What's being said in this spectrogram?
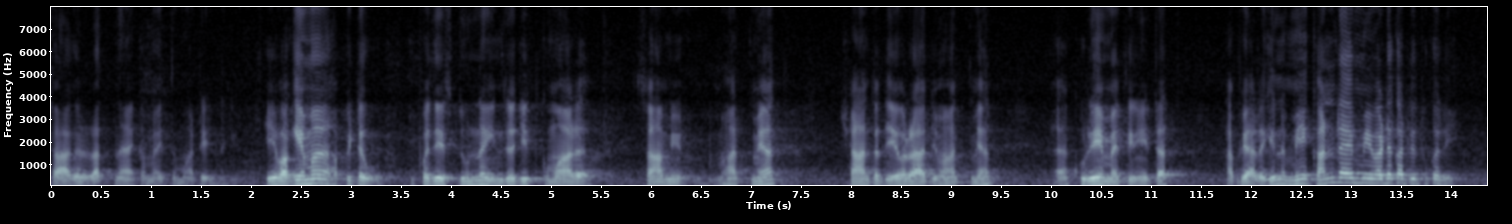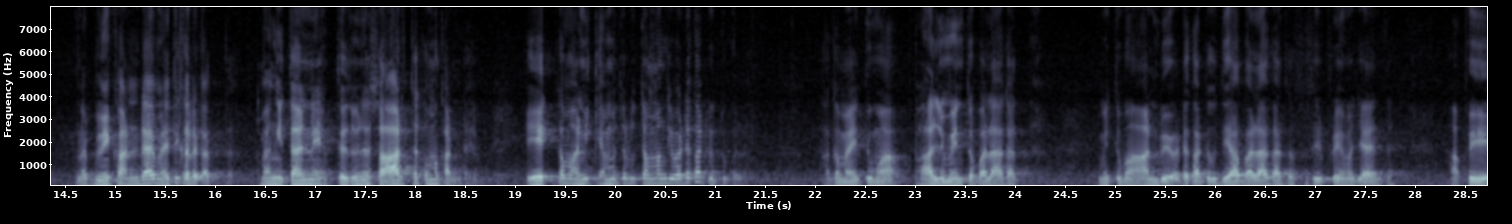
සාගර රත්නායක මැතිතුමාට එන්න කිව්වා. ඒ වගේම අපිට උපදෙස් දුන්න ඉන්ද්‍රජිත් කුමාර සාමි මහත්මයාත් ශාන්ත දේවරාජ මහත්මයාත් කුරේ මැතිනීටත් අපි අරගෙන මේ කණ්ඩායම මේ වැඩ කටයුතු කරේ. අපි මේ කණ්ඩායම ඇති කරගත්තා. මං හිතන්නේ අපිට දුන්න සාර්ථකම කණ්ඩායම. ඒකම අනික් ඇමතුරු තමන්ගේ වැඩ කටයුතු කරා. අගමැතිතුමා පාර්ලිමේන්තුව බලාගත්තා. මෙතුමා ආණ්ඩුවේ වැඩ කටයුතු දිහා බලාගත්තා සුසිල් ප්‍රේමජයන්ත. අපේ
